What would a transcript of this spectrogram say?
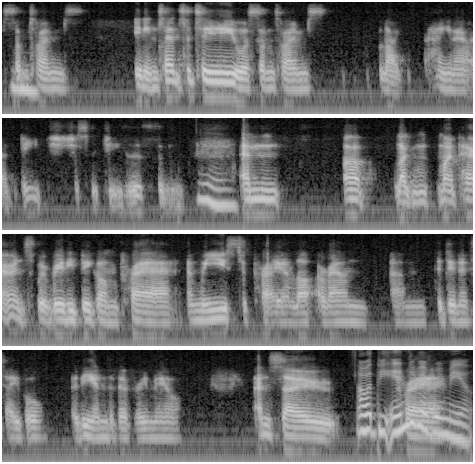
sometimes mm. in intensity, or sometimes like hanging out at the beach just with Jesus, and yeah. and uh, like my parents were really big on prayer, and we used to pray a lot around um, the dinner table at the end of every meal. And so, oh, at the end prayer, of every meal.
